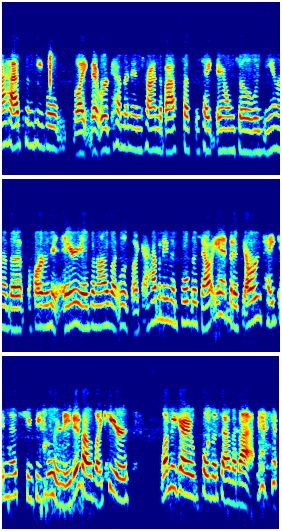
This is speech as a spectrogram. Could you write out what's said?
I had some people like that were coming in trying to buy stuff to take down to Louisiana, the harder hit areas. And I was like, look, like I haven't even pulled this out yet, but if y'all are taking this to people who need it, I was like, here, let me go pull this out of the back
